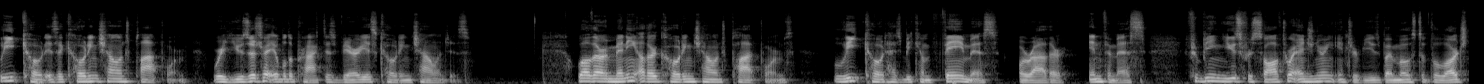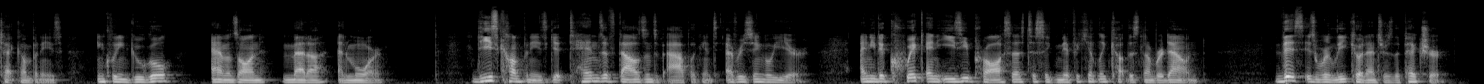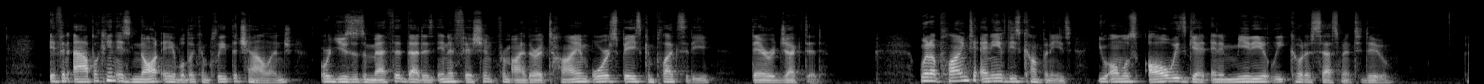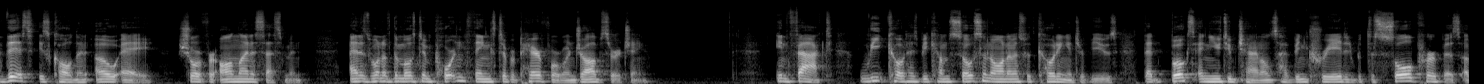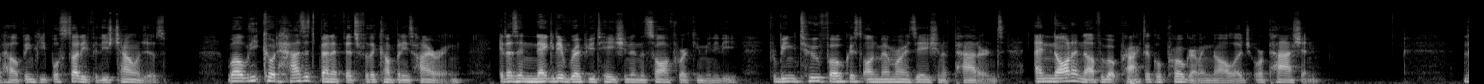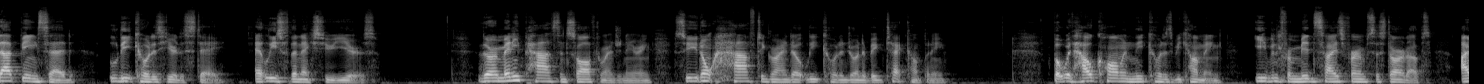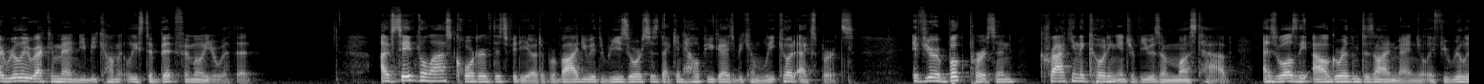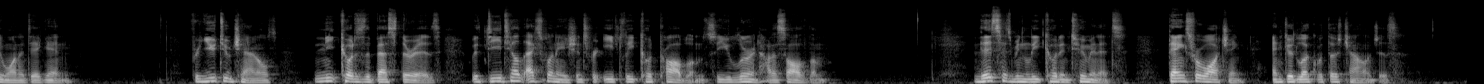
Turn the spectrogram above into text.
LeetCode is a coding challenge platform where users are able to practice various coding challenges. While there are many other coding challenge platforms, LeetCode has become famous, or rather, infamous, for being used for software engineering interviews by most of the large tech companies, including Google, Amazon, Meta, and more. These companies get tens of thousands of applicants every single year and need a quick and easy process to significantly cut this number down. This is where LeetCode enters the picture. If an applicant is not able to complete the challenge or uses a method that is inefficient from either a time or space complexity, they are rejected. When applying to any of these companies, you almost always get an immediate LeetCode assessment to do. This is called an OA, short for online assessment, and is one of the most important things to prepare for when job searching. In fact, LeetCode has become so synonymous with coding interviews that books and YouTube channels have been created with the sole purpose of helping people study for these challenges. While LeetCode has its benefits for the company's hiring, it has a negative reputation in the software community for being too focused on memorization of patterns and not enough about practical programming knowledge or passion. That being said, LeetCode is here to stay, at least for the next few years. There are many paths in software engineering, so you don't have to grind out LeetCode and join a big tech company. But with how common LeetCode is becoming, even from mid sized firms to startups, I really recommend you become at least a bit familiar with it. I've saved the last quarter of this video to provide you with resources that can help you guys become LeetCode experts. If you're a book person, cracking the coding interview is a must have, as well as the algorithm design manual if you really want to dig in. For YouTube channels, NeetCode is the best there is, with detailed explanations for each LeetCode problem so you learn how to solve them. This has been LeetCode in 2 minutes. Thanks for watching, and good luck with those challenges.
